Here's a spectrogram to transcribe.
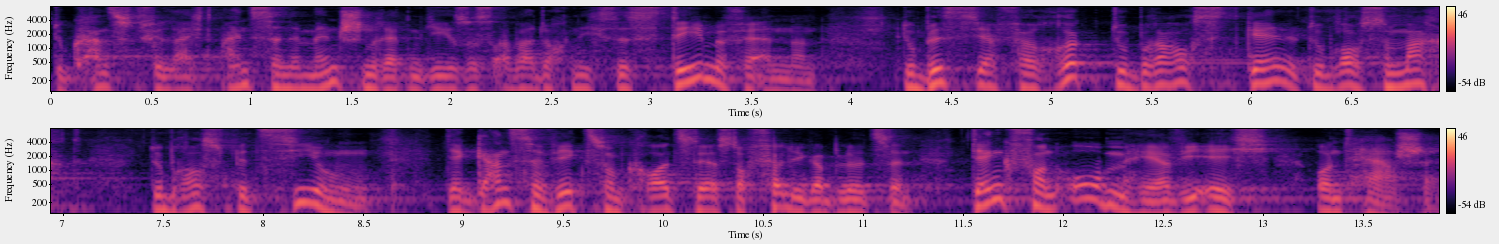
du kannst vielleicht einzelne Menschen retten, Jesus, aber doch nicht Systeme verändern. Du bist ja verrückt, du brauchst Geld, du brauchst Macht, Du brauchst Beziehungen. Der ganze Weg zum Kreuz, der ist doch völliger Blödsinn. Denk von oben her wie ich und herrsche.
